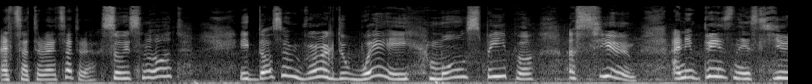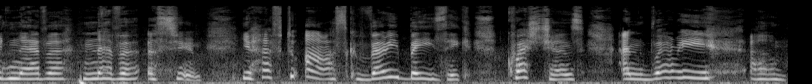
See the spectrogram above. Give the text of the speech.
etc., etc. So it's not it doesn't work the way most people assume. And in business, you never, never assume. You have to ask very basic questions and very. Um,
